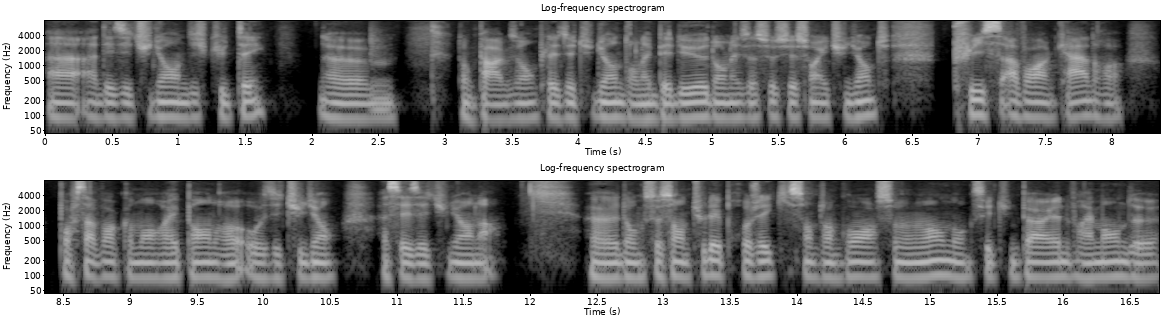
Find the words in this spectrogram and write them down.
à, des étudiants en difficulté euh, donc, par exemple, les étudiants dans les BDE, dans les associations étudiantes, puissent avoir un cadre pour savoir comment répondre aux étudiants, à ces étudiants-là. Euh, donc, ce sont tous les projets qui sont en cours en ce moment. Donc, c'est une période vraiment de,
